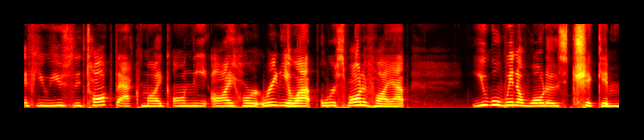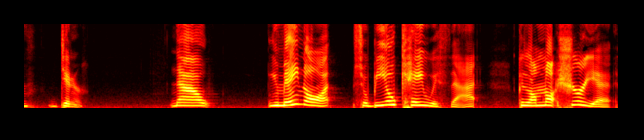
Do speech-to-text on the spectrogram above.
if you use the talkback mic on the iHeartRadio app or Spotify app you will win a Waldo's chicken dinner now you may not so be okay with that because I'm not sure yet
